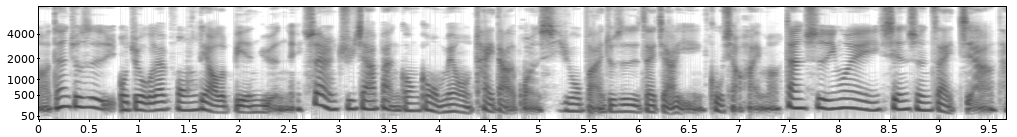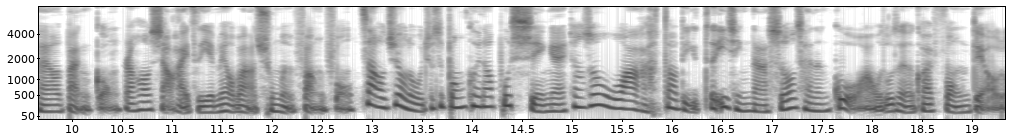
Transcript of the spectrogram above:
啊，但就是我觉得我在疯掉的边缘呢。虽然居家办公跟我没有太大的关系，因为我本来就是在家里顾小孩嘛，但是因为先生在家，他要办公，然后小孩子也没有办法出门放风，造就了我就是崩溃到不行诶想说哇，到底这疫情哪时候才能过啊？我都整个快疯掉了。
